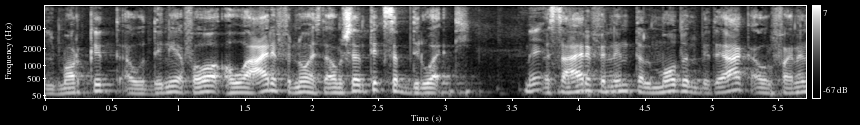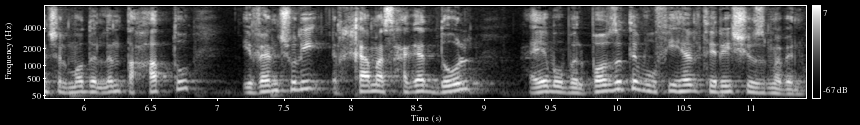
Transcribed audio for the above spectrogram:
ال market أو الدنيا. فهو هو عارف إن هو هو مش لازم تكسب دلوقتي بس عارف إن أنت الموديل بتاعك أو ال financial model اللي أنت حاطه eventually الخمس حاجات دول هيبقوا بال positive وفي healthy ratios ما بينهم.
